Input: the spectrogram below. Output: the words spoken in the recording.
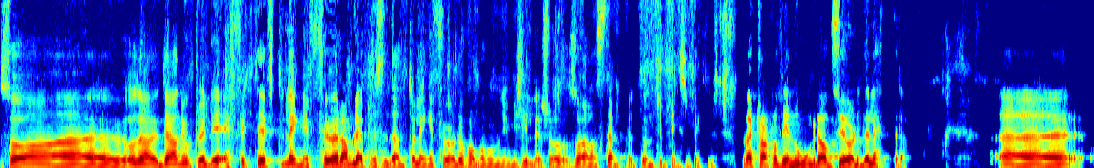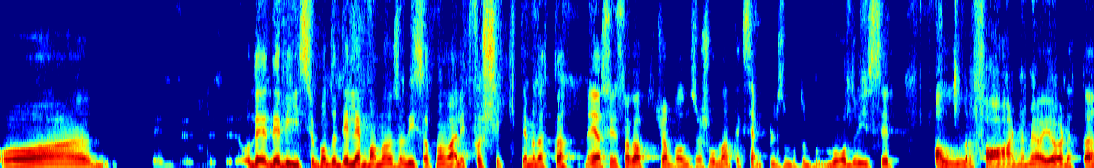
Så, og det har, det har, han gjort veldig effektivt. Lenge før han ble president, og lenge før det kom anonyme kilder, så, så har han stemplet den type ting som fake news. Men det er klart at i noen grad så gjør det det lettere. Eh, og og det, det, viser jo på en måte dilemmaene som viser at man må være litt forsiktig med dette. Men jeg syns nok at Trump-administrasjonen er et eksempel som både viser alle farene med å gjøre dette,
